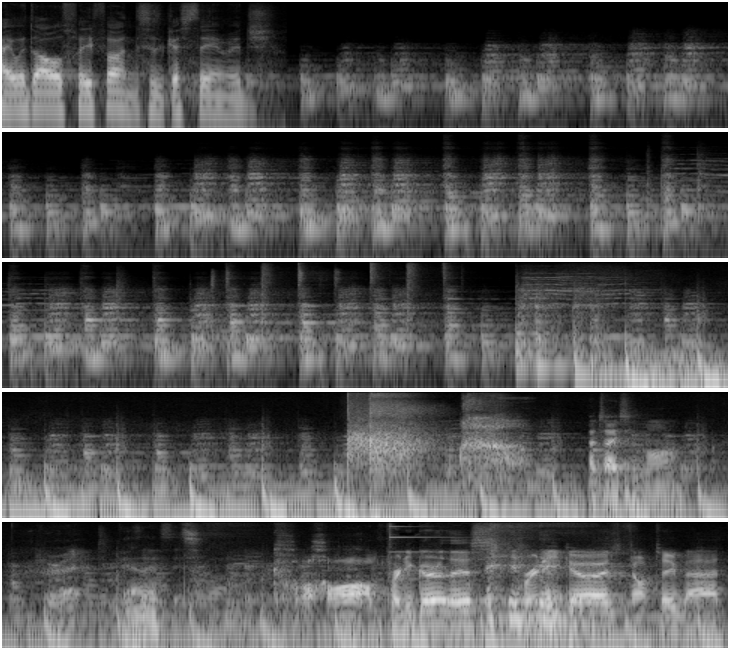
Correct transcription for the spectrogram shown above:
Hey, we're Darwell's FIFA, and this is Guess the Image. That's AC Milan. Correct. Yeah, It's it's- Oh, I'm pretty good at this. Pretty good. Not too bad.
